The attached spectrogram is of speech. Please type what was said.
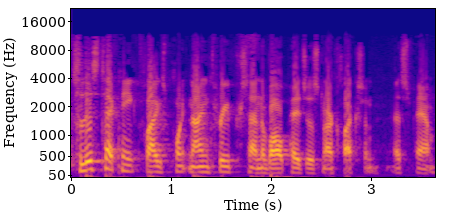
So this technique flags 0.93% of all pages in our collection as spam.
